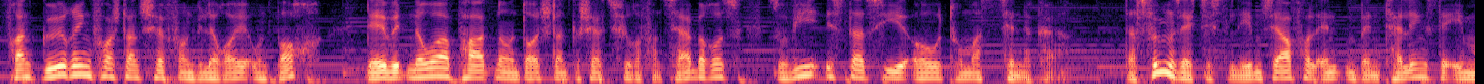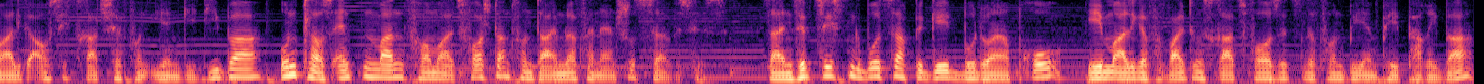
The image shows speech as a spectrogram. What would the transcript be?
Frank Göring, Vorstandschef von Villeroy und Boch, David Noah, Partner und Deutschland-Geschäftsführer von Cerberus, sowie ISTA-CEO Thomas Zinnecker. Das 65. Lebensjahr vollenden Ben Tellings, der ehemalige Aufsichtsratschef von ING DIBA, und Klaus Entenmann, vormals Vorstand von Daimler Financial Services. Seinen 70. Geburtstag begeht Baudouin Pro, ehemaliger Verwaltungsratsvorsitzender von BNP Paribas.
